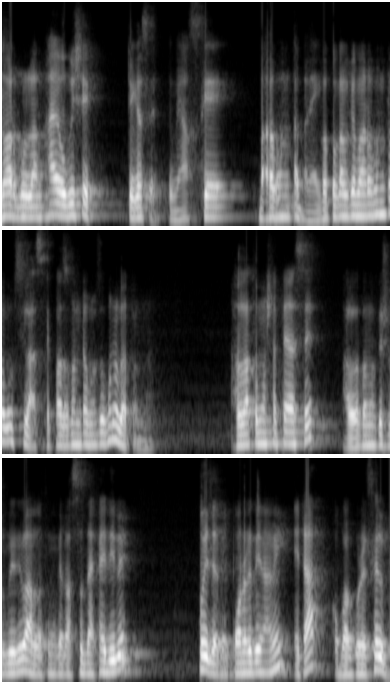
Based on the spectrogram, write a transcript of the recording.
ধর বললাম, হাই অভিষেক, ঠিক আছে, তুমি আজকে বারো ঘণ্টা মানে গতকালকে বারো ঘণ্টা বলছিলে আজকে পাঁচ ঘণ্টা বলছো কোনো ব্যাপার না। আল্লাহ তোমার সাথে আছে, আল্লাহ তোমাকে সুবিধা দিবে, আল্লাহ তোমাকে রাস্তা দেখাই দিবে, হয়ে যাবে। পরের দিন আমি এটা কভার করে ফেলব।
